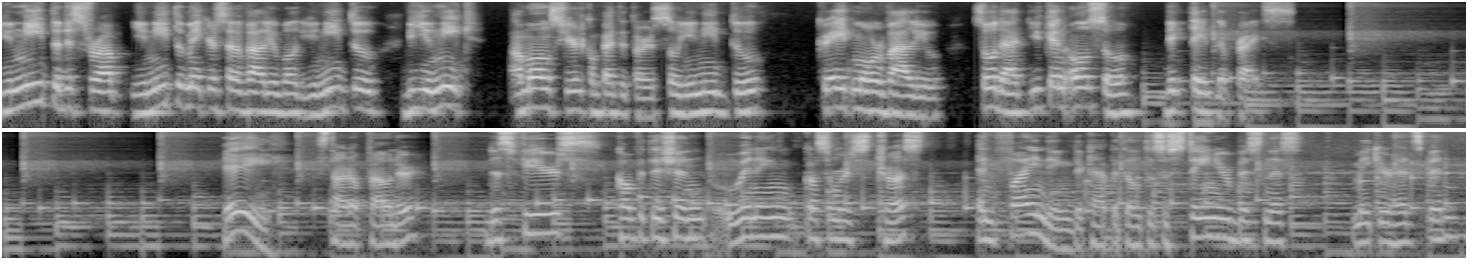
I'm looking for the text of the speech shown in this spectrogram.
you need to disrupt, you need to make yourself valuable, you need to be unique amongst your competitors. So you need to create more value so that you can also dictate the price. Hey, startup founder. Does fierce competition, winning customers' trust, and finding the capital to sustain your business make your head spin?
